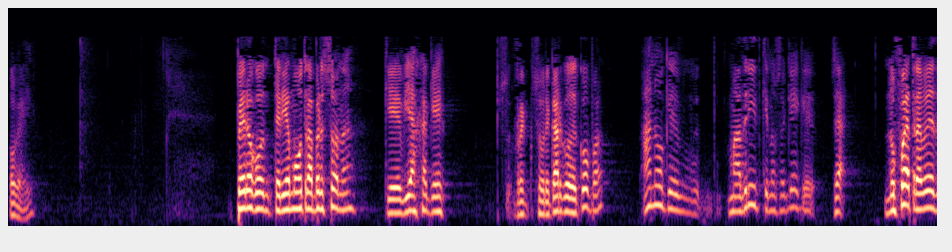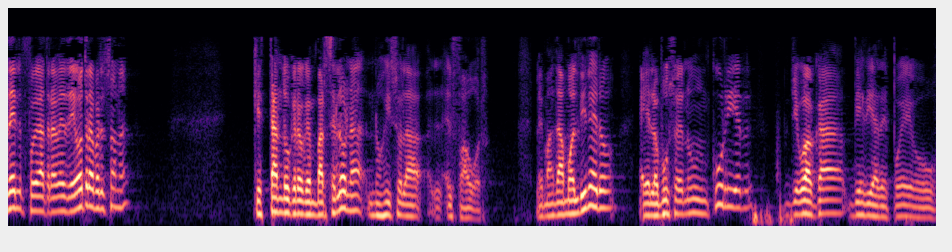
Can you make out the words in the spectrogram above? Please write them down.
ok. Pero teníamos otra persona que viaja que es sobrecargo de copa. Ah, no, que Madrid, que no sé qué, que, o sea, no fue a través de él, fue a través de otra persona que estando creo que en Barcelona nos hizo el favor. Le mandamos el dinero, él lo puso en un courier, llegó acá 10 días después o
